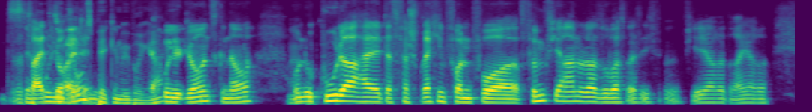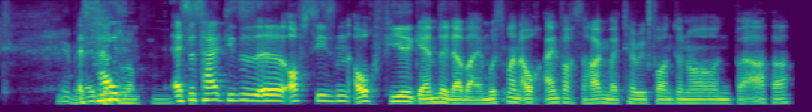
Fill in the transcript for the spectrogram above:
Das ist der Julio Jones Pick im Übrigen, ja. Julio Jones, genau. Ja. Und Okuda halt das Versprechen von vor fünf Jahren oder sowas, weiß ich, vier Jahre, drei Jahre. Nee, es, ist halt, hm. es ist halt diese äh, Offseason auch viel Gamble dabei, muss man auch einfach sagen, bei Terry Fontenot und bei Arthur.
